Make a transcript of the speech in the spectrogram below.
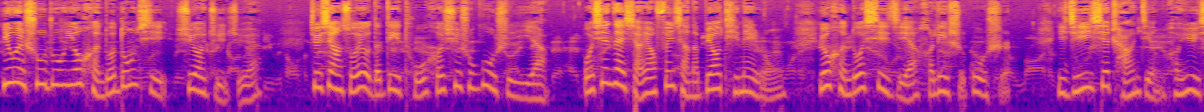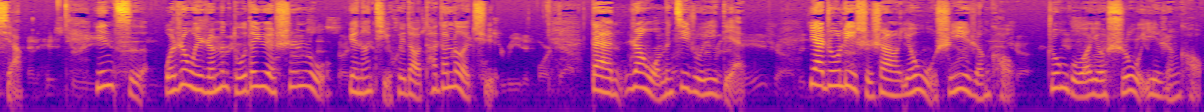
因为书中有很多东西需要咀嚼，就像所有的地图和叙述故事一样。我现在想要分享的标题内容有很多细节和历史故事，以及一些场景和预想。因此，我认为人们读得越深入，越能体会到它的乐趣。但让我们记住一点：亚洲历史上有五十亿人口，中国有十五亿人口。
